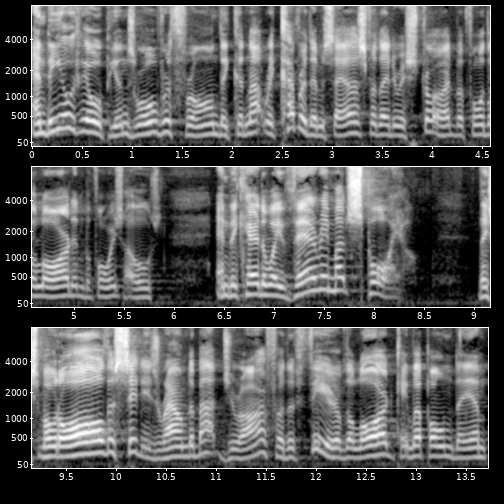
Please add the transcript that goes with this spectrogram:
and the Ethiopians were overthrown. They could not recover themselves, for they were destroyed before the Lord and before his host and they carried away very much spoil. They smote all the cities round about Gerar, for the fear of the Lord came upon them,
